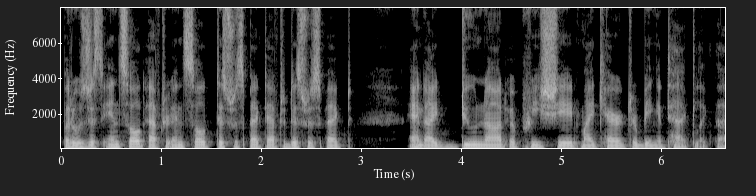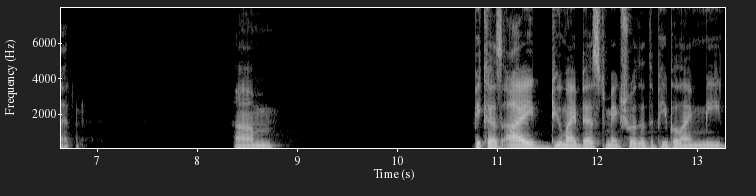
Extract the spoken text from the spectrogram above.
But it was just insult after insult, disrespect after disrespect. And I do not appreciate my character being attacked like that. Um, because I do my best to make sure that the people I meet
